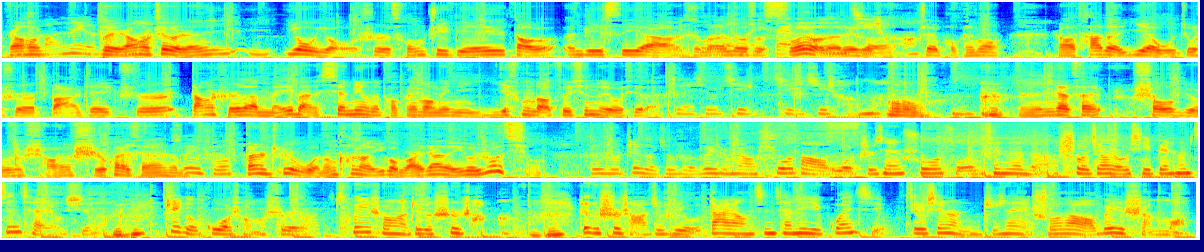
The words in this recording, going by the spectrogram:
然后对，然后这个人又有是从 GBA 到 NGC 啊，什么所有 N 六四每代所有的这个这 Pokemon，然后他的业务就是把这只当时的美版限定的 Pokemon 给你移送到最新的游戏来。对，就是继继继承嘛。哦，人家才收，比如说好像十块钱什么，所以说，但是这是我能看到一个玩家的一个热情。所以说这个就是为什么要说到我之前说所谓现在的社交游戏变成金钱游戏的、这个过程是催生了这个市场，这个市场就是有大量金钱利益关系。这个先生，你之前也说到了，为什么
